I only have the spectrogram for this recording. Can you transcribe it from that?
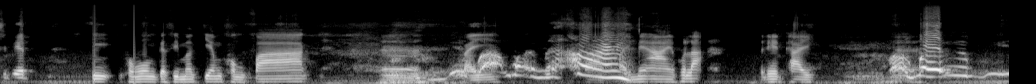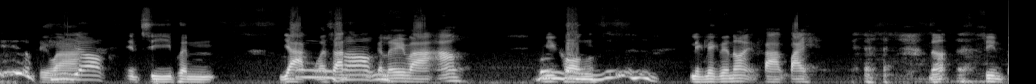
สิบเอ็ดนี่พะวงกสิมาเกียมของฝาก อ่าไปบอกว่าไม่อายไปไม่อายพุ่นละประเทศไทยบอกไปถือว่าอยากเอฟซีเพิ่นอยากว่าสั้นอยากก็เลยว่า เอ้า มีของเล็กๆน้อยๆฝากไปเนาะสิ้นไป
